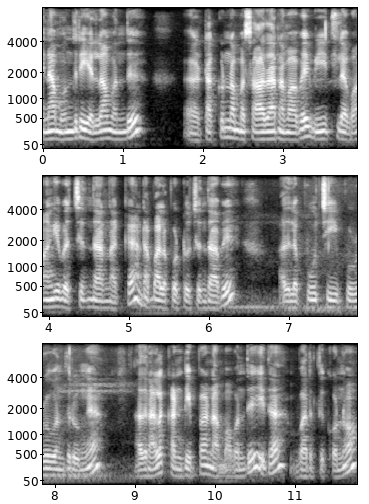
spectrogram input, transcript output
ஏன்னா முந்திரி எல்லாம் வந்து டக்குன்னு நம்ம சாதாரணமாகவே வீட்டில் வாங்கி வச்சுருந்தானாக்க டப்பாவில் போட்டு வச்சுருந்தாவே அதில் பூச்சி புழு வந்துடுங்க அதனால் கண்டிப்பாக நம்ம வந்து இதை வறுத்துக்கணும்.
